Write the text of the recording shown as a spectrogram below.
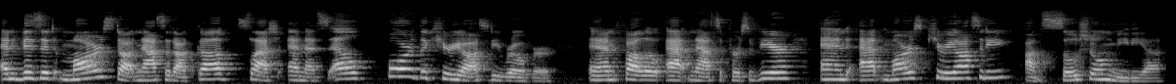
and visit mars.nasa.gov slash MSL for the Curiosity rover. And follow at NASA Persevere and at Mars Curiosity on social media.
